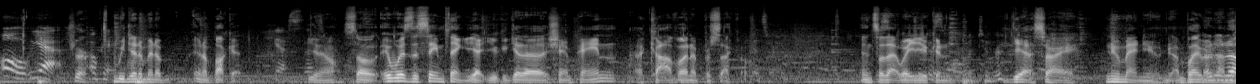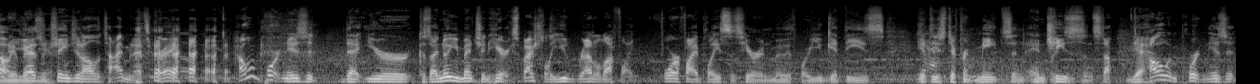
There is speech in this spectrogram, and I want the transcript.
Oh yeah. Sure. Okay. We did them in a in a bucket. Yes. That's you know right. so it was the same thing yeah you could get a champagne a cava and a prosecco That's right. and so that way you can a moment to re- yeah sorry new menu i'm No, blaming no, it on no. the new You guys menu. are changing all the time, and that's great. How important is it that you're? Because I know you mentioned here, especially you rattled off like four or five places here in Muth where you get these get Yeah. these different meats and, and cheeses and stuff. Yeah. How important is it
